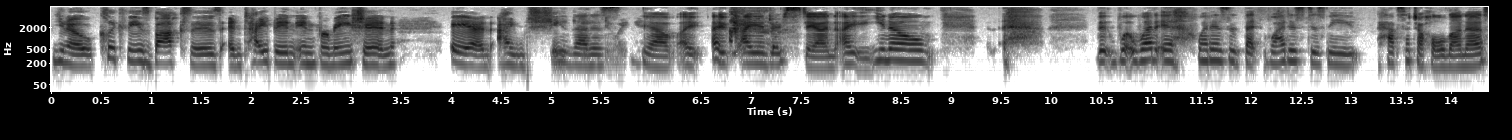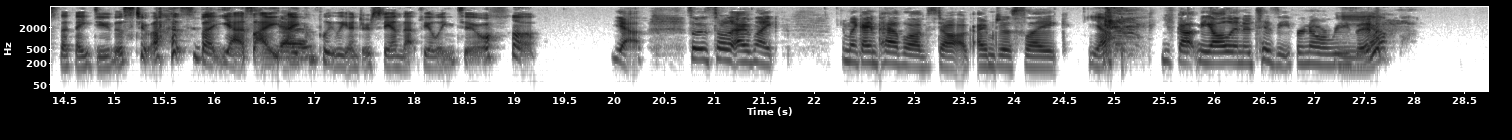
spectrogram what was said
you know click these boxes and type in information and I'm shaking that is yeah I, I i understand. I you know what what what is it that why does disney have such a hold on us that they do this to us? But yes i i completely understand that feeling too. Yeah. So it's totally I'm like I'm like I'm Pavlov's dog. I'm just like yep you've got me all in a tizzy for no reason. Yep.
